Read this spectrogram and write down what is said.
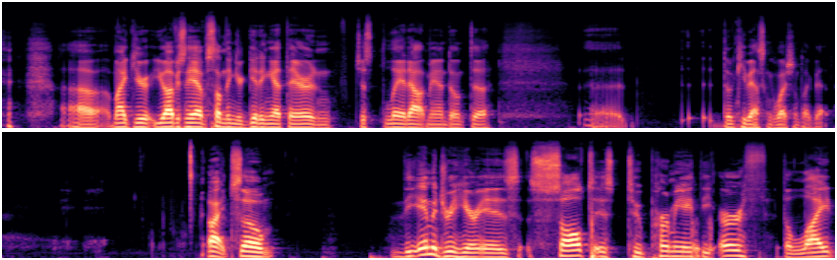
uh, Mike, you you obviously have something you're getting at there, and just lay it out, man. Don't uh, uh, don't keep asking questions like that. All right, so the imagery here is salt is to permeate the earth. The light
